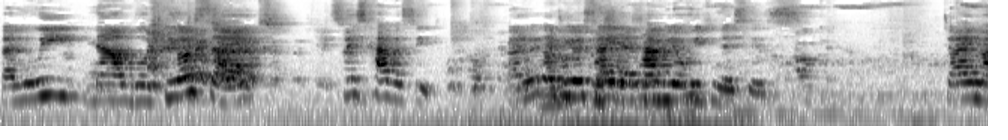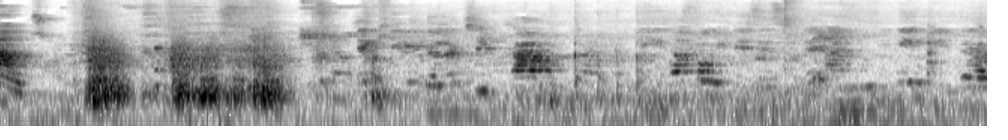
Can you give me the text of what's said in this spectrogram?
Can we now go to your side? Please have a seat. Can we go to your side and have your witnesses? Okay. Time out. Thank you, Your Lordship. Um, we have begin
